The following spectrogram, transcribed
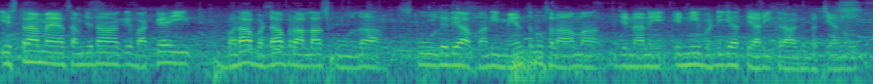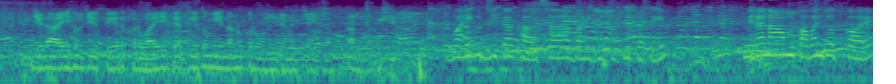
ਇਸ ਤਰ੍ਹਾਂ ਮੈਂ ਸਮਝਦਾ ਕਿ ਵਾਕਿਆ ਹੀ ਬੜਾ ਵੱਡਾ ਉਪਰਾਲਾ ਸਕੂਲ ਦਾ। ਸਕੂਲ ਦੇ ਅਧਿਆਪਕਾਂ ਦੀ ਮਿਹਨਤ ਨੂੰ ਸਲਾਮ ਆ, ਜਿਨ੍ਹਾਂ ਨੇ ਇੰਨੀ ਵੱਡੀਆ ਤਿਆਰੀ ਕਰਾ ਕੇ ਬੱਚਿਆਂ ਨੂੰ ਜਿਹੜਾ ਇਹੋ ਜਿਹੇ ਫੇਅਰ ਕਰਵਾਏ ਤੇ ਅੱਗੇ ਤੋਂ ਵੀ ਇਹਨਾਂ ਨੂੰ ਕਰਵਾਉਣੇ ਰਹਿਣਾ ਚਾਹੀਦਾ। ਧੰਨਵਾਦ। ਵਾਹਿਗੁਰੂ ਜੀ ਕਾ ਖਾਲਸਾ, ਵਾਹਿਗੁਰੂ ਜੀ ਕੀ ਫਤਿਹ। ਮੇਰਾ ਨਾਮ ਪਵਨਜੋਤ ਕੌਰ ਹੈ।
